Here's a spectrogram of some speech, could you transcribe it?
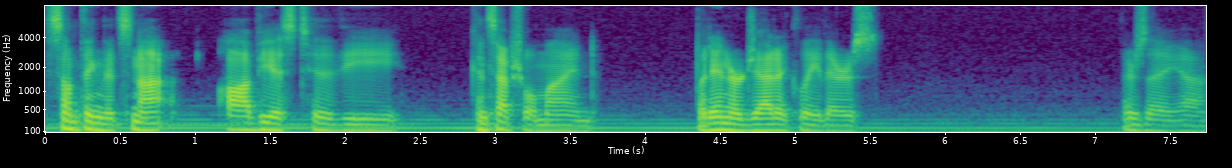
something that's not obvious to the conceptual mind but energetically there's there's a uh,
